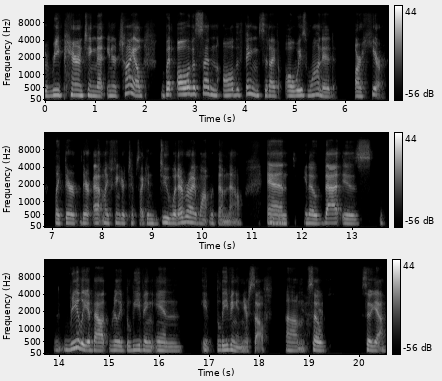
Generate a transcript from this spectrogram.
reparenting that inner child. But all of a sudden, all the things that I've always wanted are here like they're they're at my fingertips i can do whatever i want with them now. And mm-hmm. you know that is really about really believing in it believing in yourself. Um so so yeah.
